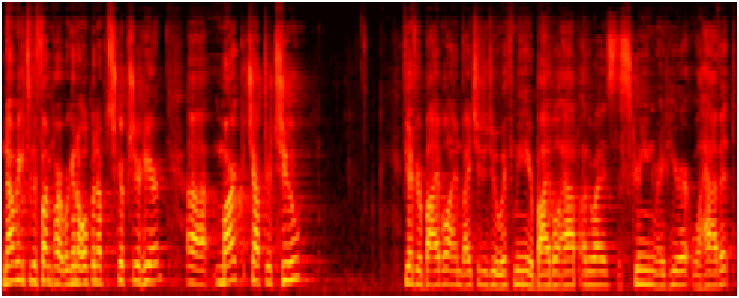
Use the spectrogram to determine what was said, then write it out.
Now we get to the fun part. We're going to open up scripture here. Uh, Mark chapter 2. If you have your Bible, I invite you to do it with me, your Bible app. Otherwise, the screen right here will have it.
